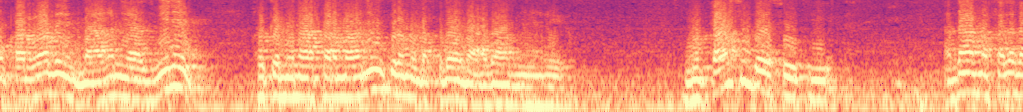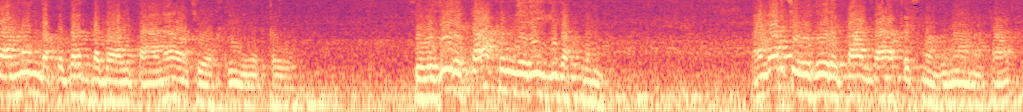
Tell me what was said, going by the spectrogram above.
مقرب نه غني ازوینه حکم نه فرمانی وکړم د خدای د عذاب نه لري نو تاسو به سوچي ادا مسله د عموم د قدرت د باري تعالی او چې وخت یې ورته چې حضور تاکم یریږي د خدای اگر چې حضور پاک دا قسمه ګناه نه پاک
